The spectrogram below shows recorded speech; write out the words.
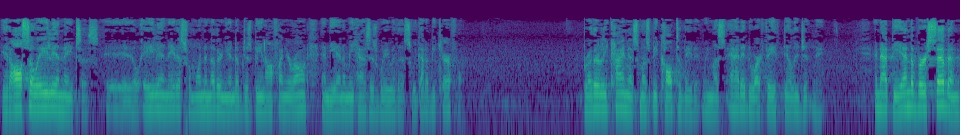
It also alienates us. It'll alienate us from one another, and you end up just being off on your own, and the enemy has his way with us. we got to be careful. Brotherly kindness must be cultivated. We must add it to our faith diligently. And at the end of verse 7,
